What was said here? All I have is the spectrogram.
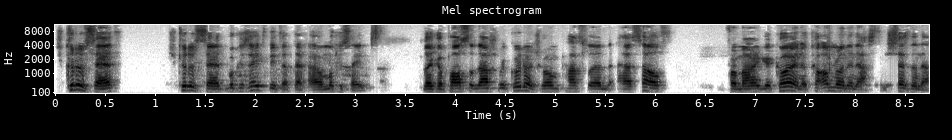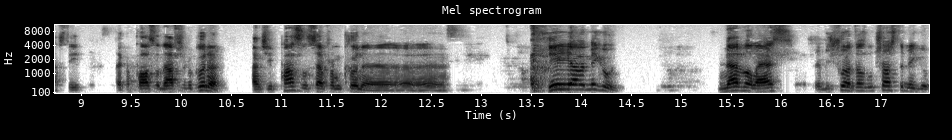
She could have said, she could have said, Mukasait uh, like Apostle Nash Mekuna, Jerome Paslan herself, for marrying a Kohen, a Ka'amra the nasty. She says the nasty, like apostle Nafsh Kuna, and she passes her from Kuna. Here you have a Migud. Nevertheless, Rabbi Shua doesn't trust the Migud.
